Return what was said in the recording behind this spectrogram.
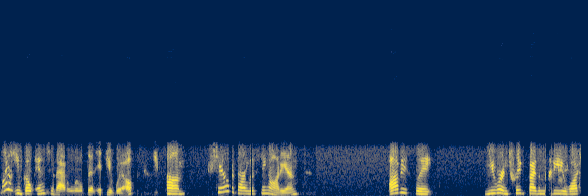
why don't you go into that a little bit, if you will? Um, share with our listening audience. Obviously, you were intrigued by the movie, you watched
